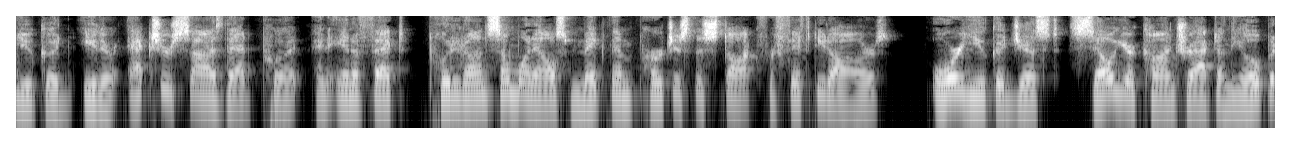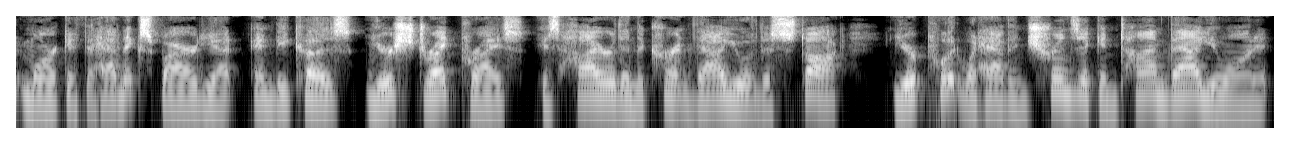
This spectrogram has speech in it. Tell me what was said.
you could either exercise that put and in effect put it on someone else, make them purchase the stock for $50, or you could just sell your contract on the open market if it hadn't expired yet. And because your strike price is higher than the current value of the stock, your put would have intrinsic and time value on it,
